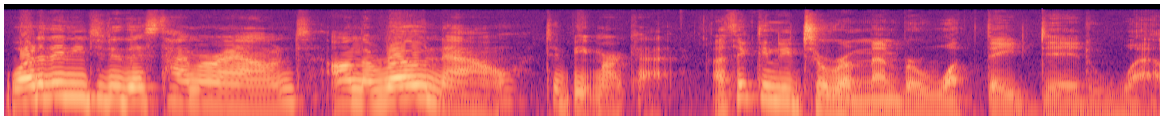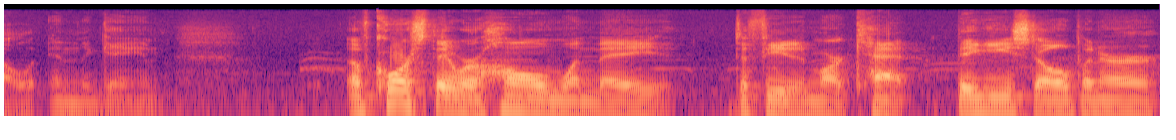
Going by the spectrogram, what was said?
What do they need to do this time around on the road now to beat Marquette? I think they need to remember what they did well in the game. Of course, they were home when they defeated Marquette. Big East opener.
